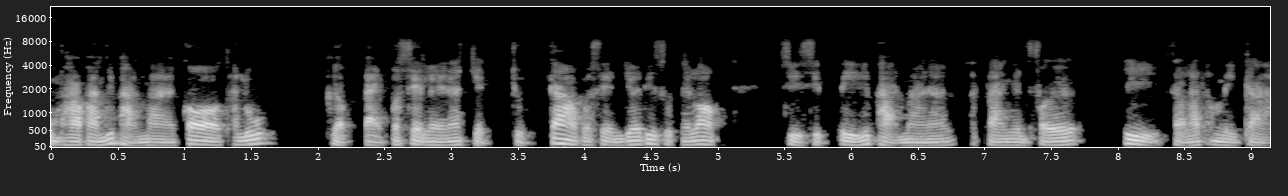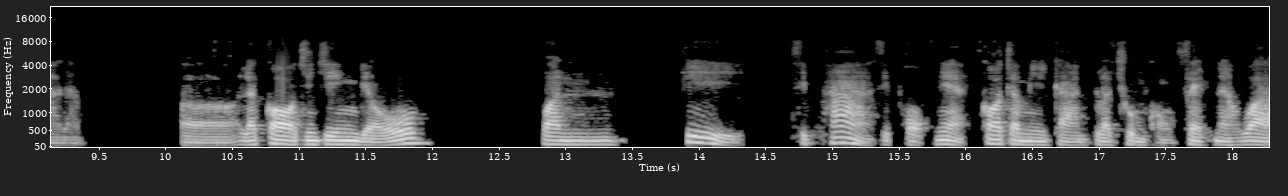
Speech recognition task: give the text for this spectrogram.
กุมภาพันธ์ที่ผ่านมาก็ทะลุเกือบ 8%เลยนะ 7.9%เยอะที่สุดในรอบ 40 ปีที่ผ่านมานะอัตราเงินเฟ้อที่สหรัฐอเมริกานะเอ่อแล้วก็จริง ๆ เดี๋ยววันที่ 15 16 เนี่ยก็จะมีการประชุมของเฟดนะว่า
